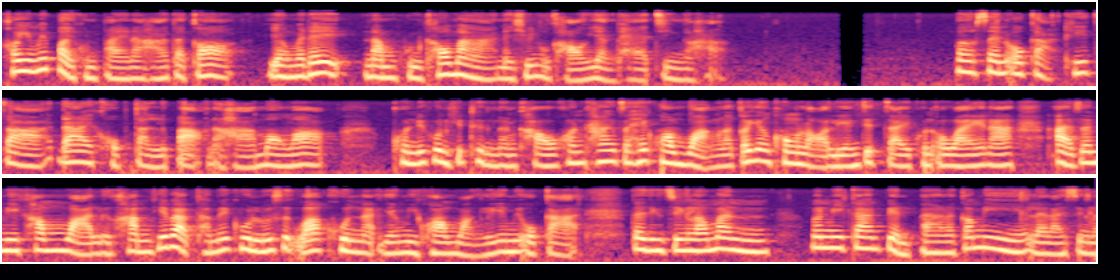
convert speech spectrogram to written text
เขายังไม่ปล่อยคุณไปนะคะ แต่ก็ยังไม่ได้นำคุณเข้ามาในชีวิตของเขาอย่างแท้จริงอะค่ะเปอร์เซ็นต์โอกาสที่จะได้คบกันหรือเปล่านะคะ มองว่าคนที่คุณคิดถึงนั้นเขาค่อนข้างจะให้ความหวัง แล้วก็ยังคงหล่อเลี้ยงจิตใจคุณเอาไว้นะ อาจจะมีคำหวานหรือคำที่แบบทำให้คุณรู้สึกว่าคุณน่ะยังมีความหวังและยังมีโอกาส แต่จริงๆแล้วมัน มันมีการเปลี่ยนแปลงแล้วก็มีหลาย ๆ สิ่งห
